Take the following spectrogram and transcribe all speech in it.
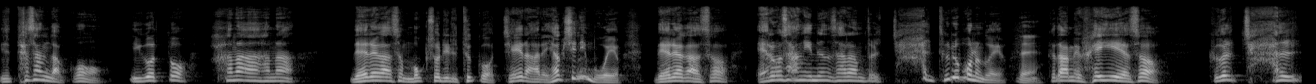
이제 태산 같고 이것도 하나하나 내려가서 목소리를 듣고 제일 아래 혁신이 뭐예요? 내려가서 애로사항 있는 사람들 잘 들어보는 거예요. 네. 그다음에 회의에서 그걸 잘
